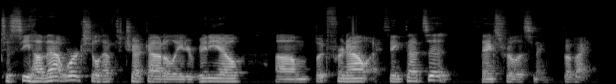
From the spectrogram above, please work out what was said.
to see how that works, you'll have to check out a later video. Um, but for now, I think that's it. Thanks for listening. Bye-bye.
